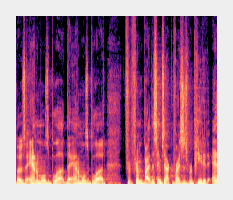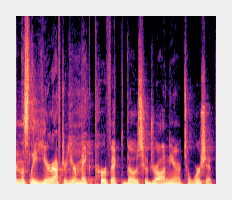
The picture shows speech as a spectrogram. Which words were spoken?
those animals' blood, the animal's blood, from by the same sacrifices repeated endlessly year after year, make perfect those who draw near to worship.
